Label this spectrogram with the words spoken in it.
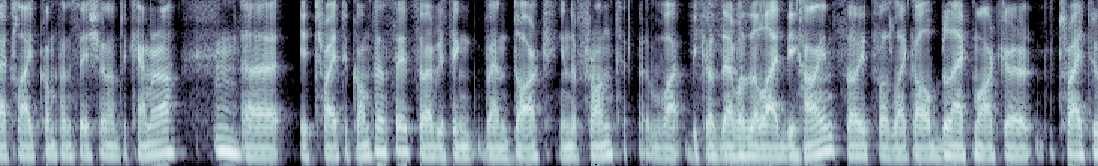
backlight compensation of the camera, uh, it tried to compensate. So everything went dark in the front uh, because there was a light behind. So it was like a black marker. Try to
